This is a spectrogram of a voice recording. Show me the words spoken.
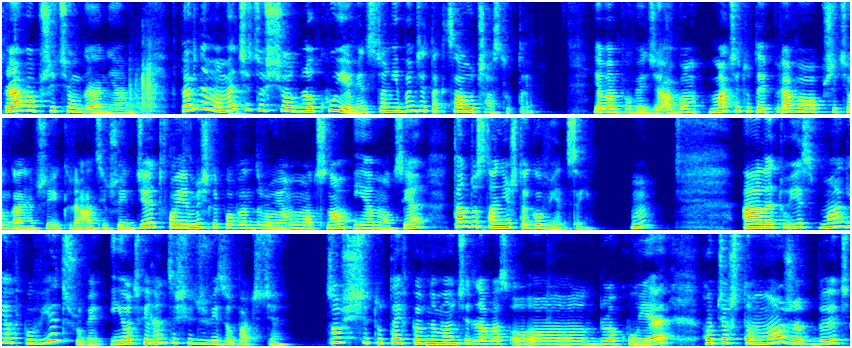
Prawo przyciągania. W pewnym momencie coś się odblokuje, więc to nie będzie tak cały czas tutaj. Ja bym powiedziała, bo macie tutaj prawo przyciągania, czyli kreacji, czyli gdzie Twoje myśli powędrują mocno i emocje, tam dostaniesz tego więcej. Hmm? Ale tu jest magia w powietrzu wie- i otwierające się drzwi, zobaczcie. Coś się tutaj w pewnym momencie dla Was odblokuje, chociaż to może być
